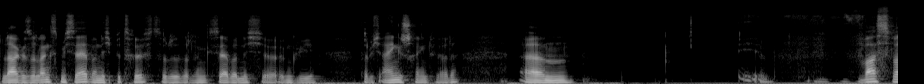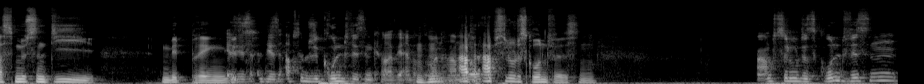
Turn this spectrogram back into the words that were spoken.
Lage, solange es mich selber nicht betrifft oder solange ich selber nicht äh, irgendwie dadurch eingeschränkt werde. Ähm, was, was müssen die mitbringen? Ja, dieses, dieses, absolute Grundwissen quasi einfach, mhm. man haben Ab, Absolutes Grundwissen. Absolutes Grundwissen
